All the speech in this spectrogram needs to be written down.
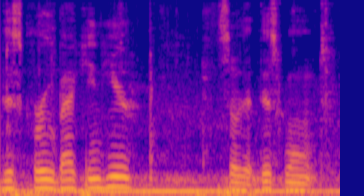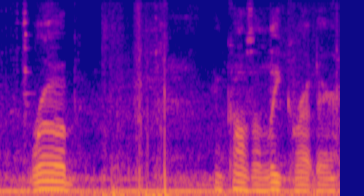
this screw back in here so that this won't rub and cause a leak right there.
